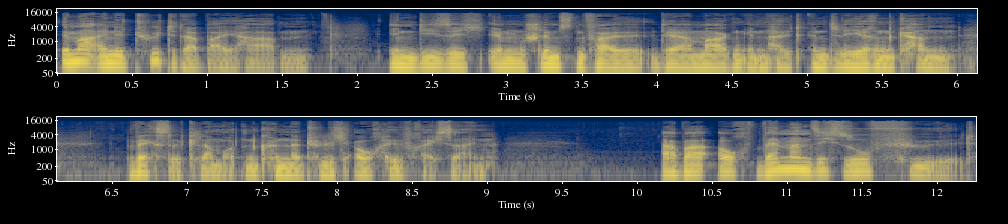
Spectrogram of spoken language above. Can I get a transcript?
immer eine Tüte dabei haben, in die sich im schlimmsten Fall der Mageninhalt entleeren kann. Wechselklamotten können natürlich auch hilfreich sein. Aber auch wenn man sich so fühlt,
